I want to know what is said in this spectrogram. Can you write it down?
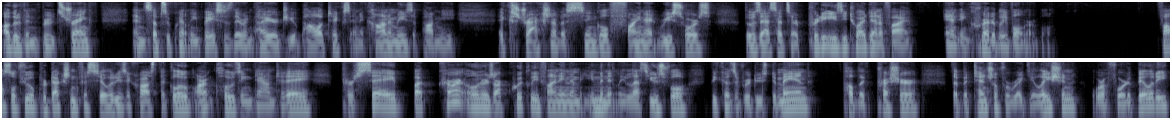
other than brute strength, and subsequently bases their entire geopolitics and economies upon the extraction of a single finite resource, those assets are pretty easy to identify and incredibly vulnerable. Fossil fuel production facilities across the globe aren't closing down today per se, but current owners are quickly finding them imminently less useful because of reduced demand, public pressure, the potential for regulation, or affordability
